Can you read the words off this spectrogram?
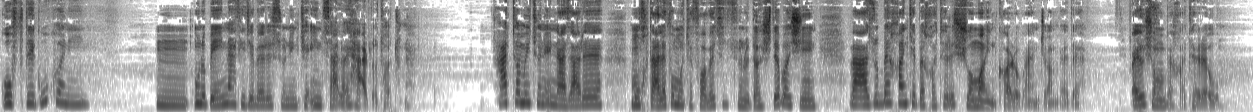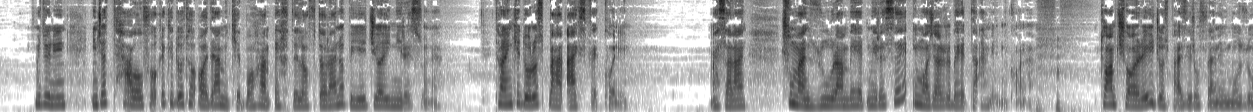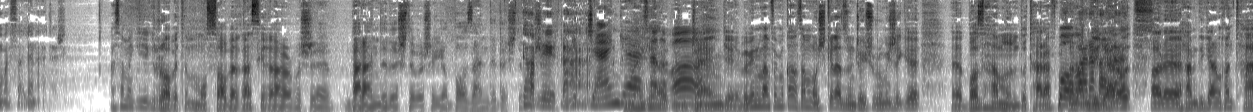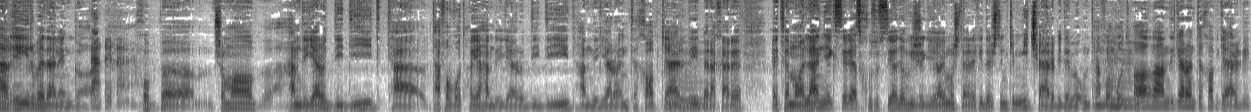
گفتگو کنین. اونو به این نتیجه برسونین که این صلاح هر دوتاتونه حتی می‌تونین نظر مختلف و متفاوتتون رو داشته باشین و از او بخوان که به خاطر شما این کار رو انجام بده و یا شما به خاطر او. می‌دونین اینجا توافقه که دوتا آدمی که با هم اختلاف دارن رو به یه جایی میرسونه. تا اینکه درست برعکس فکر کنیم. مثلا چون من زورم بهت می‌رسه این ماجرا رو بهت تحمیل می‌کنم. تو هم چاره ای جز پذیرفتن این موضوع مسئله نداری. اصلا مگه یک رابطه مسابقه است که قرار باشه برنده داشته باشه یا بازنده داشته باشه؟ دقیقا. جنگ اصلا جنگه. ببین من فکر می‌کنم اصلا مشکل از اونجایی شروع میشه که باز همون دو طرف می‌خوان همدیگر رو. آره همدیگر می‌خوان تغییر بدن انگار. دقیقاً. خب شما همدیگر رو دیدید تفاوت های همدیگر رو دیدید همدیگر رو انتخاب کردید. بالاخره احتمالا یک سری از خصوصیات و ویژگی های مشترکی داشتین که میچربیده به اون تفاوت ها و همدیگر رو انتخاب کردید.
